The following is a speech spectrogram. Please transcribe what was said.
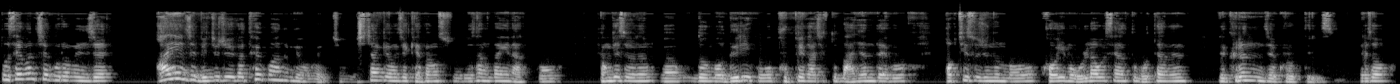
또세 번째 그룹은 이제 아예 이제 민주주의가 퇴보하는 경우가 있죠. 시장 경제 개방 수준도 상당히 낮고 경제 수준도 뭐 느리고 부패가 아직도 만연되고 법치 수준은 뭐 거의 뭐 올라올 생각도 못하는 그런 이제 그룹들이 있습니다. 그래서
